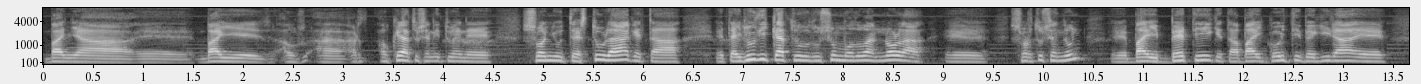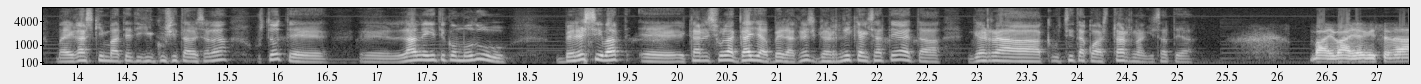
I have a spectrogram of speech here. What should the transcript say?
baina e, bai au, a- aukeratu zenituen e, soinu testurak eta eta irudikatu duzun moduan nola e, sortu zen duen, e, bai betik eta bai goiti begira e, bai gazkin batetik ikusita bezala, uste dut, e, e, lan egiteko modu berezi bat e, ekarri zuela gaiak berak, ez? Gernika izatea eta gerrak utzitako astarnak izatea. Bai, bai, egize da,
